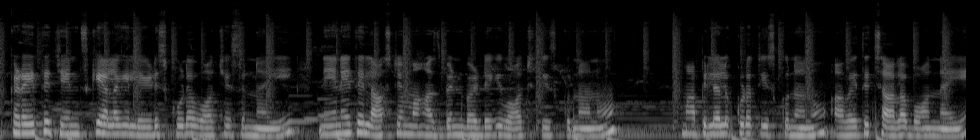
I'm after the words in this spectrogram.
ఇక్కడైతే జెంట్స్కి అలాగే లేడీస్ కూడా వాచెస్ ఉన్నాయి. నేనైతే లాస్ట్ టైం మా హస్బెండ్ బర్త్డేకి వాచ్ తీసుకున్నాను. మా పిల్లలకు కూడా తీసుకున్నాను. అవైతే చాలా బాగున్నాయి.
